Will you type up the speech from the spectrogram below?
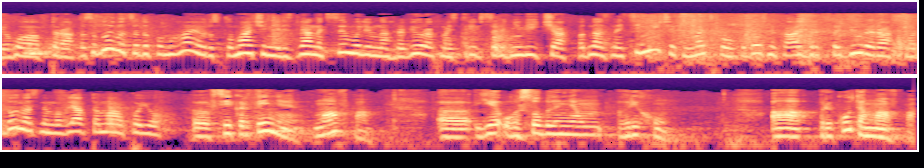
і його автора. Особливо це допомагає у розтлумаченні різдвяних символів на гравюрах майстрів середньовіччя. Одна з найцінніших німецького художника Альбрехта Дюрера Мадонна з немовлям та мавпою. Е, В цій картині мавпа є уособленням гріху, а прикута мавпа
